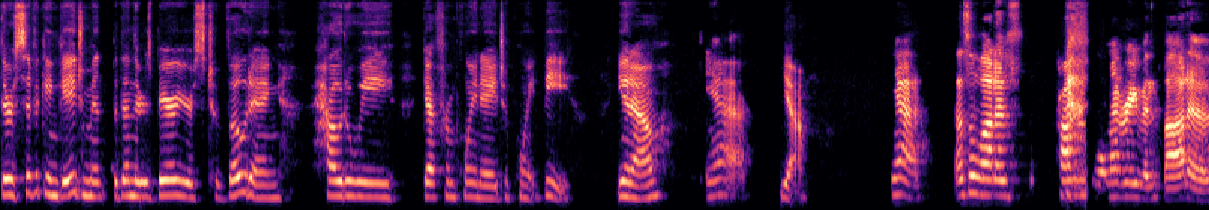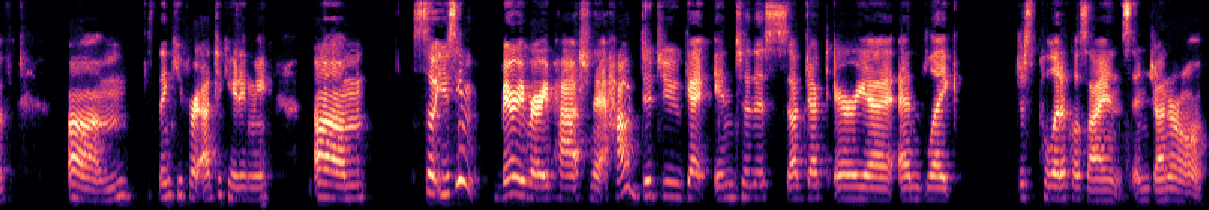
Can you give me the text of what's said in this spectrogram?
there's civic engagement, but then there's barriers to voting. How do we get from point A to point B? You know? Yeah. Yeah. Yeah. That's a lot of problems I never even thought of. Um, thank you for educating me. Um, so you seem very, very passionate. How did you get into this subject area and like just political science in general?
